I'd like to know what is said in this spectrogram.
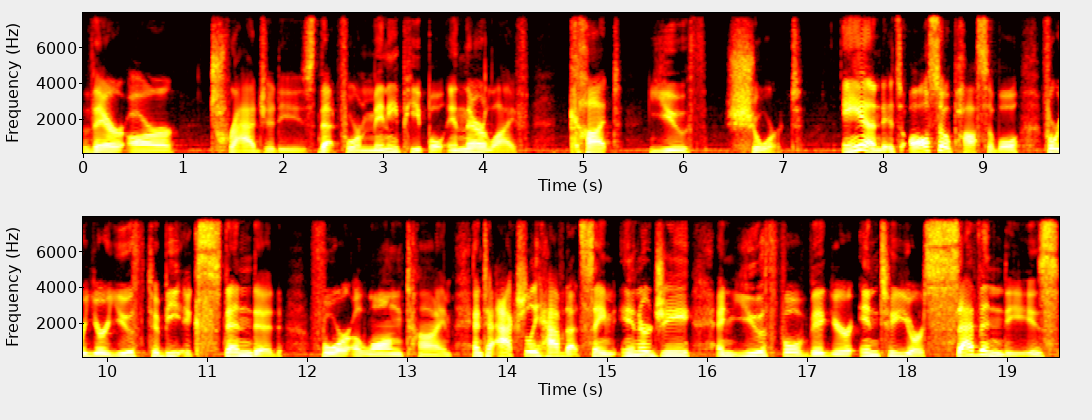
there are tragedies that for many people in their life cut youth short. And it's also possible for your youth to be extended for a long time and to actually have that same energy and youthful vigor into your 70s.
